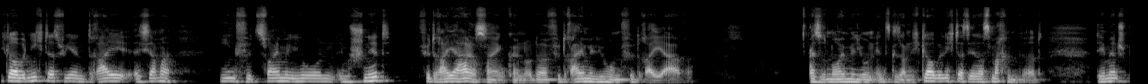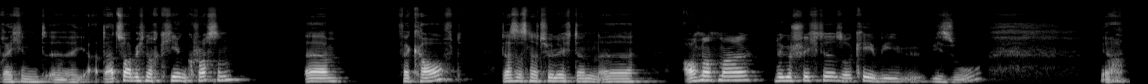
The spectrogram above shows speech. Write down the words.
Ich glaube nicht, dass wir in drei, ich sag mal, ihn für zwei Millionen im Schnitt für drei Jahre sein können oder für drei Millionen für drei Jahre. Also neun Millionen insgesamt. Ich glaube nicht, dass er das machen wird. Dementsprechend, äh, ja, dazu habe ich noch Kian Crossen ähm, verkauft das ist natürlich dann äh, auch nochmal eine Geschichte. So, okay, wie, wieso? Ja,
